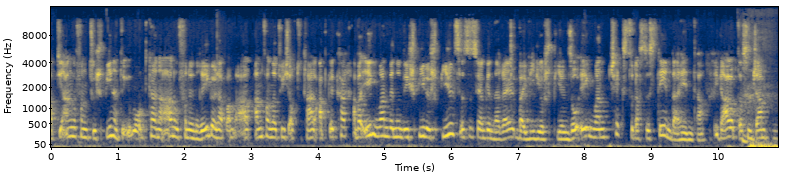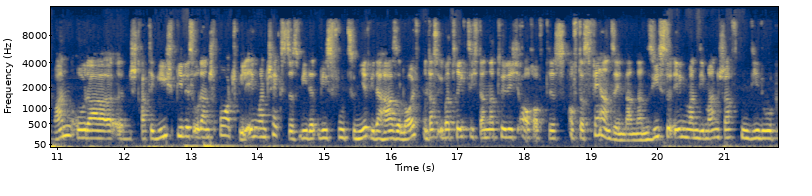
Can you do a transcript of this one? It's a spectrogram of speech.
habe die angefangen zu spielen, hatte überhaupt keine Ahnung von den Regeln, habe am Anfang natürlich auch total abgekackt. Aber irgendwann, wenn du die Spiele spielst, das ist ja generell bei Videospielen so, irgendwann checkst du das System dahinter. Egal, ob das ein Jump'n'Run oder ein Strategiespiel ist oder ein Sportspiel. Irgendwann checkst du es, wie, wie es funktioniert, wie der Hase läuft. Und das überträgt sich dann natürlich auch auf das, auf das Fernsehen dann. Dann siehst du irgendwann die Mannschaften, die du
